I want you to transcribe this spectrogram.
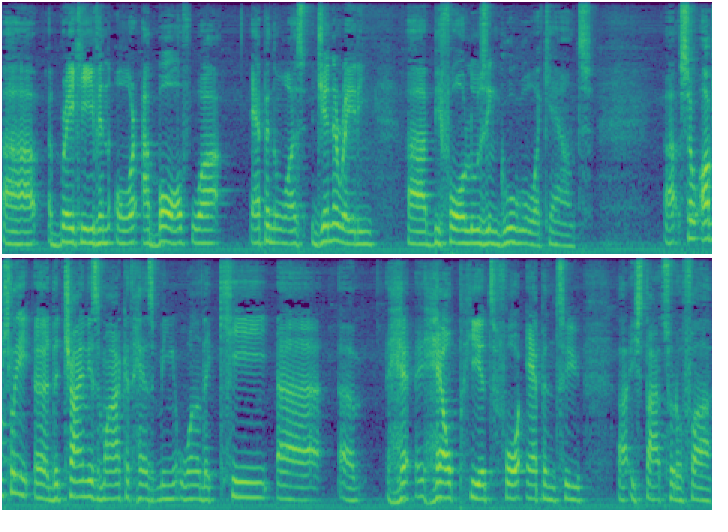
uh, break even or above what Appen was generating uh, before losing Google accounts. Uh, so obviously uh, the Chinese market has been one of the key uh, he help here for Appen to start sort of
